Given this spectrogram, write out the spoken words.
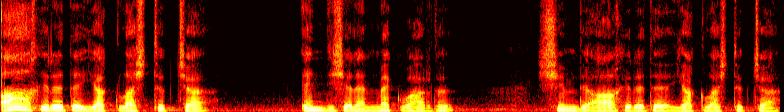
ahirete yaklaştıkça endişelenmek vardı. Şimdi ahirete yaklaştıkça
